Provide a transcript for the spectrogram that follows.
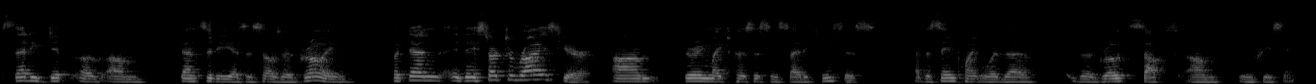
steady dip of um, density as the cells are growing, but then they start to rise here um, during mitosis and cytokinesis at the same point where the, the growth stops um, increasing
